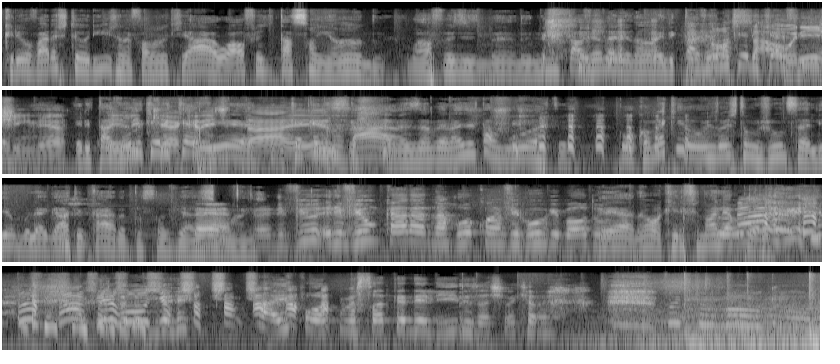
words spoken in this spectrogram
criou várias teorias, né? Falando que, ah, o Alfred tá sonhando. O Alfred né, não tá vendo ali, não. Ele tá vendo o que ele quer a ver. origem, né? Ele tá vendo o que ele quer ver. Ele quer é isso. acreditar, mas na verdade ele tá morto. Pô, como é que os dois estão juntos ali, a mulher gata e o cara? A pessoa viaja É, demais. ele viu, ele viu um cara na rua com a verruga igual do. É, não, aquele final ali é bom. Aí, pô, começou a ter delírios, achou que era. Então é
